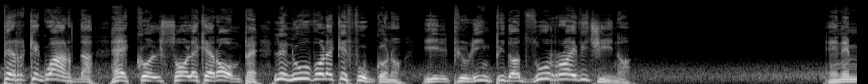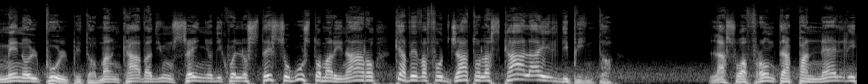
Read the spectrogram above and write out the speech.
perché guarda, ecco il sole che rompe, le nuvole che fuggono, il più limpido azzurro è vicino. E nemmeno il pulpito mancava di un segno di quello stesso gusto marinaro che aveva foggiato la scala e il dipinto. La sua fronte a pannelli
